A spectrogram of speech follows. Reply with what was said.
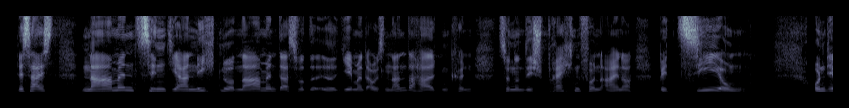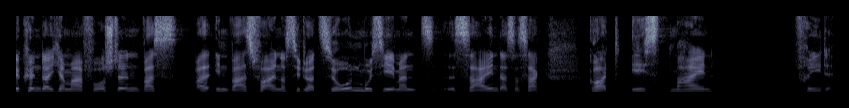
Das heißt, Namen sind ja nicht nur Namen, dass wir äh, jemand auseinanderhalten können, sondern die sprechen von einer Beziehung. Und ihr könnt euch ja mal vorstellen, was, in was für einer Situation muss jemand sein, dass er sagt, Gott ist mein Friede.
